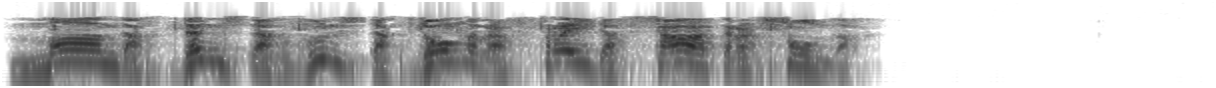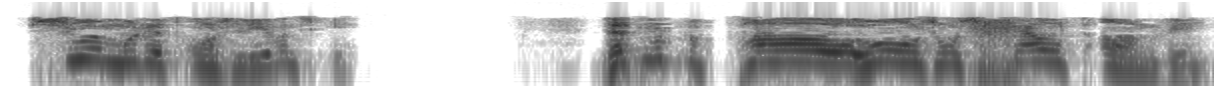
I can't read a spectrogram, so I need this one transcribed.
Maandag, Dinsdag, Woensdag, Donderdag, Vrydag, Saterdag, Sondag. So moet dit ons lewens ken. Dit moet bepaal hoe ons ons geld aanwend.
